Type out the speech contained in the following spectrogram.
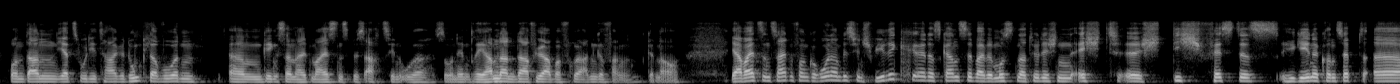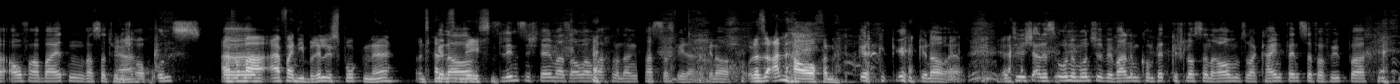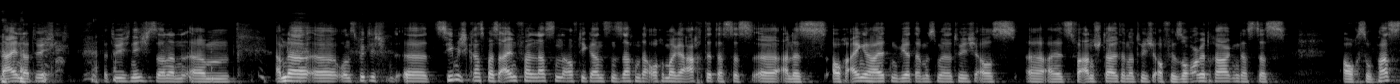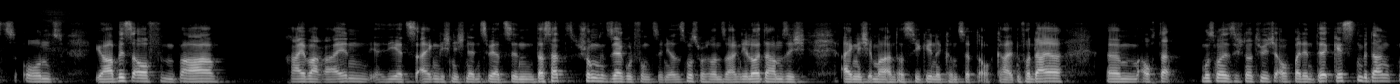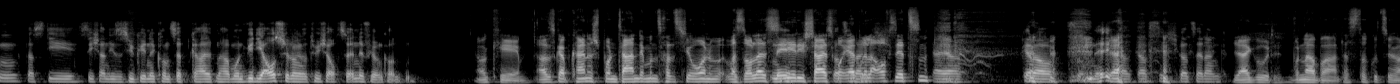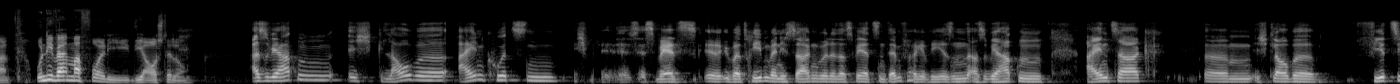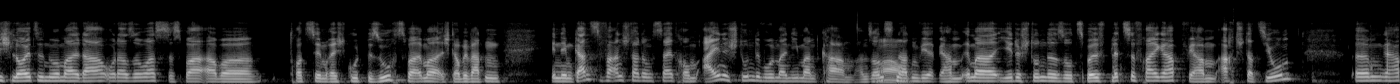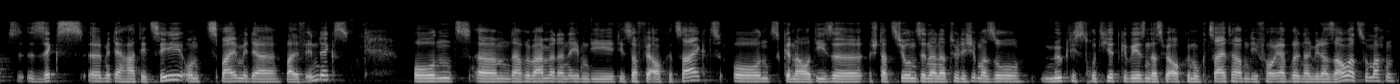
Und dann, jetzt wo die Tage dunkler wurden, ähm, ging es dann halt meistens bis 18 Uhr, so in dem Dreh. Haben dann dafür aber früher angefangen, genau. Ja, war jetzt in Zeiten von Corona ein bisschen schwierig, äh, das Ganze, weil wir mussten natürlich ein echt äh, stichfestes Hygienekonzept äh, aufarbeiten, was natürlich ja. auch uns Einfach äh, mal einfach in die Brille spucken, ne? Und dann genau, das Linsen schnell mal sauber machen und dann passt das wieder. Genau. Oder so anhauchen. genau, ja. ja. Natürlich alles ohne Mundschutz. Wir waren im komplett geschlossenen Raum, es war kein Fenster verfügbar. Nein, natürlich, natürlich nicht, sondern ähm, haben da äh, uns wirklich äh, ziemlich krass was einfallen lassen auf die ganzen Sachen, da auch immer geachtet, dass das äh, alles auch eingehalten wird. Da müssen wir natürlich aus, äh, als Veranstalter natürlich auch für Sorge tragen, dass das auch so passt. Und ja, bis auf ein paar Reibereien, die jetzt eigentlich nicht nennenswert sind. Das hat schon sehr gut funktioniert, das muss man schon sagen. Die Leute haben sich eigentlich immer an das Hygienekonzept auch gehalten. Von daher, ähm, auch da muss man sich natürlich auch bei den Gästen bedanken, dass die sich an dieses Hygienekonzept gehalten haben und wir die Ausstellung natürlich auch zu Ende führen konnten. Okay, also es gab keine Spontandemonstration. Was soll das nee, hier, die scheiß VR-Brille aufsetzen? Ja, ja. Genau. So, nee, ja. gab es nicht, Gott sei Dank. Ja, gut, wunderbar. Das ist doch gut zu hören. Und die war immer voll, die, die Ausstellung. Also wir hatten, ich glaube, einen kurzen, ich, es wäre jetzt äh, übertrieben, wenn ich sagen würde, das wäre jetzt ein Dämpfer gewesen. Also wir hatten einen Tag, ähm, ich glaube, 40 Leute nur mal da oder sowas. Das war aber trotzdem recht gut besucht. Es war immer, ich glaube, wir hatten in dem ganzen Veranstaltungszeitraum eine Stunde, wo mal niemand kam. Ansonsten wow. hatten wir, wir haben immer jede Stunde so zwölf Plätze frei gehabt. Wir haben acht Stationen ähm, gehabt, sechs äh, mit der HTC und zwei mit der Valve Index. Und ähm, darüber haben wir dann eben die, die Software auch gezeigt. Und genau, diese Stationen sind dann natürlich immer so möglichst rotiert gewesen, dass wir auch genug Zeit haben, die VR-Brillen dann wieder sauber zu machen.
